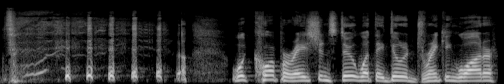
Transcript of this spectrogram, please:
what corporations do, what they do to drinking water,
